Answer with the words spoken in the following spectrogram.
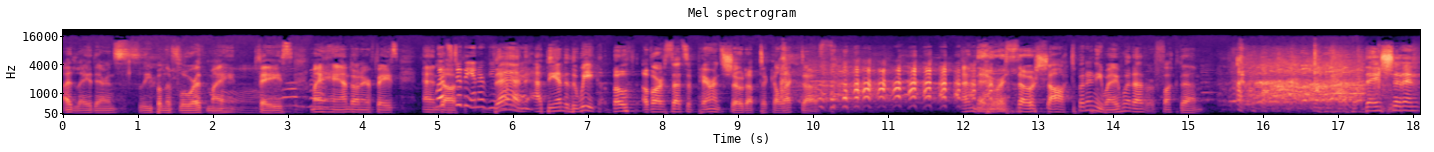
I'd lay there and sleep on the floor with my face, my hand on her face. And Let's uh, do the interview that Then way. at the end of the week, both of our sets of parents showed up to collect us. and they were so shocked. But anyway, whatever. Fuck them. They shouldn't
